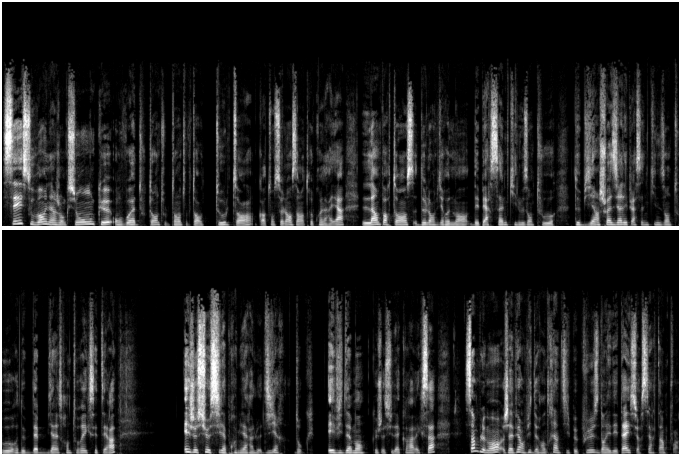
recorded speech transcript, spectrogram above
C'est souvent une injonction que on voit tout le temps, tout le temps, tout le temps, tout le temps quand on se lance dans l'entrepreneuriat, l'importance de l'environnement, des personnes qui nous entourent, de bien choisir les personnes qui nous entourent, de, bien être entouré, etc. Et je suis aussi la première à le dire, donc évidemment que je suis d'accord avec ça. Simplement, j'avais envie de rentrer un petit peu plus dans les détails sur certains points.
